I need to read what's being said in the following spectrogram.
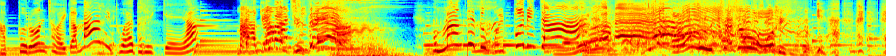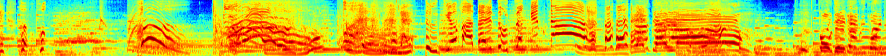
앞으론 저희가 많이 도와드릴게요. 맡겨만 주세요. 엄마한테도 물 뿌리자. 어우, 차가워. 드디어 바다에 도착했다. 아가야! 어딜 가는 거니?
